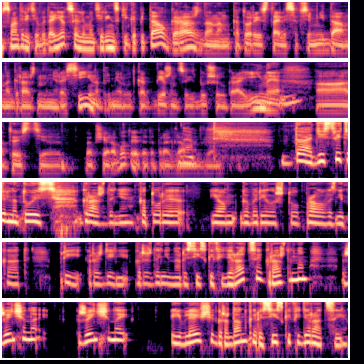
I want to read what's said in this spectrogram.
смотрите, выдается ли материнский капитал гражданам, которые стали совсем недавно гражданами России, например, вот как беженцы из бывшей Украины? Угу. А, то есть э, вообще работает эта программа? Да. Для... да, действительно, то есть граждане, которые я вам говорила, что право возникает при рождении гражданина Российской Федерации, гражданам, женщина, женщиной являющей гражданкой Российской Федерации.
